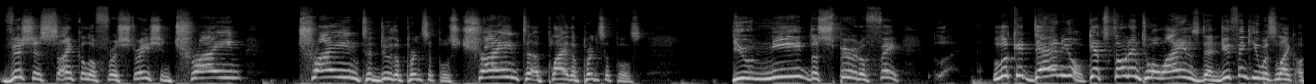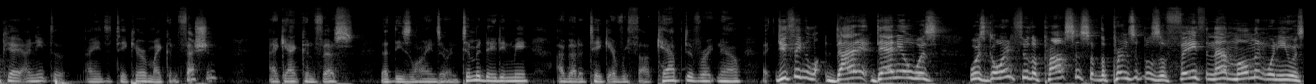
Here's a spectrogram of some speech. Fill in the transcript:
vicious cycle of frustration, trying, trying to do the principles, trying to apply the principles. You need the spirit of faith. Look at Daniel gets thrown into a lion's den. Do you think he was like, okay, I need to, I need to take care of my confession. I can't confess that these lions are intimidating me. I got to take every thought captive right now. Do you think Daniel was was going through the process of the principles of faith in that moment when he was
